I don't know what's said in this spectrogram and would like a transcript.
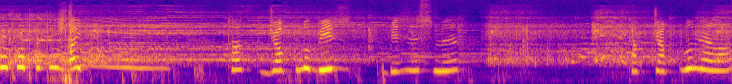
Hop. Ay. Takcaklı biz. Biz ismi. Takcaklı ne lan?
